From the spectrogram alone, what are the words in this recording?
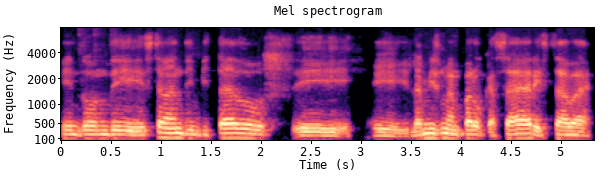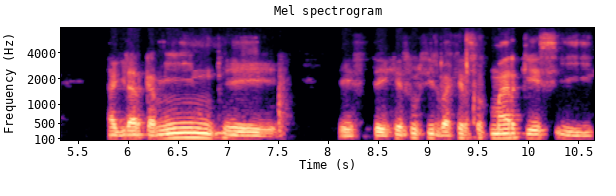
en donde estaban de invitados eh, eh, la misma Amparo Casar, estaba Aguilar Camín, eh, este, Jesús Silva Herzog Márquez y,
